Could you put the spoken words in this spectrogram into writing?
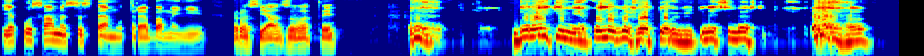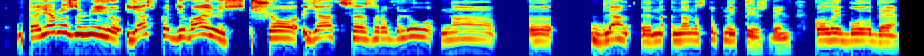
яку саме систему треба мені розв'язувати? Дорогий ти мій, коли ви ж готові, вже кінець семестру. Та я розумію, я сподіваюсь, що я це зроблю на, е, для, е, на наступний тиждень, коли буде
